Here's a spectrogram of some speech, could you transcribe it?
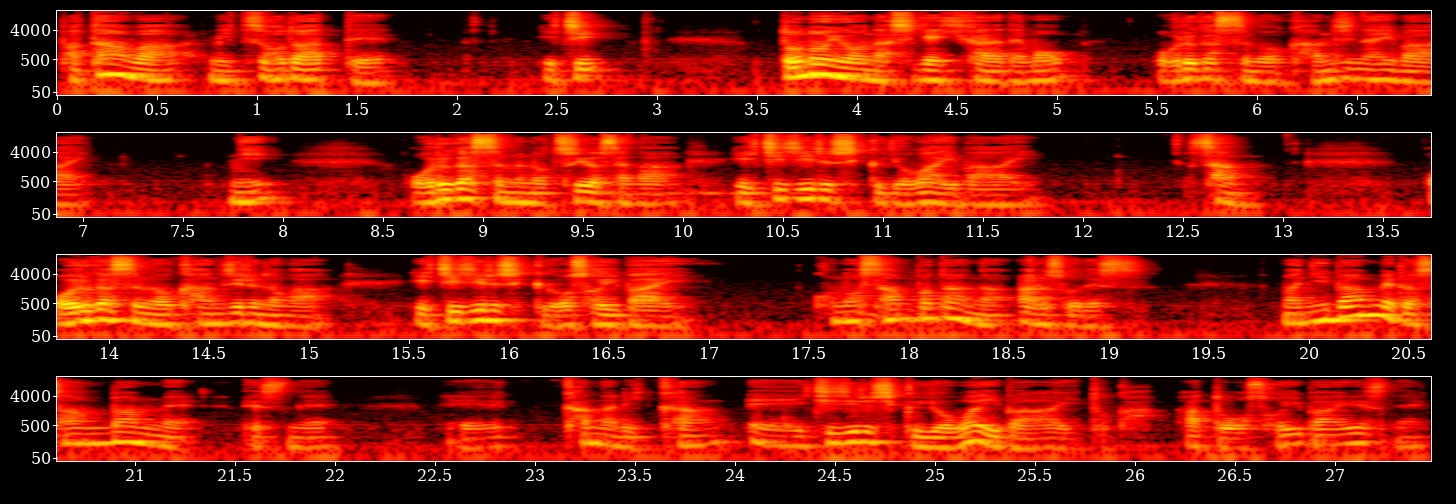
パターンは3つほどあって、1、どのような刺激からでもオルガスムを感じない場合。2、オルガスムの強さが著しく弱い場合。3、オルガスムを感じるのが著しく遅い場合。この3パターンがあるそうです。まあ、2番目と3番目ですね。えー、かなりかん、えー、著しく弱い場合とか、あと遅い場合ですね。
